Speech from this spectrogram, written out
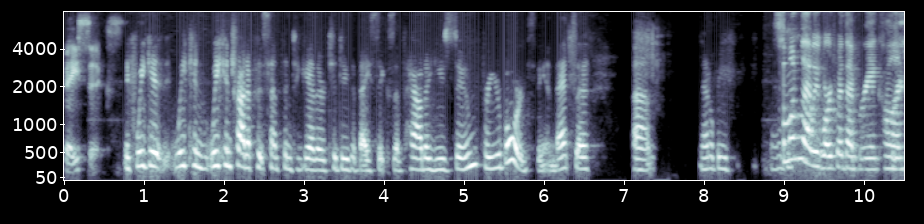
basics. If we get, we can, we can try to put something together to do the basics of how to use Zoom for your boards. Then that's a, um, that'll be Someone that we worked with at Berea College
